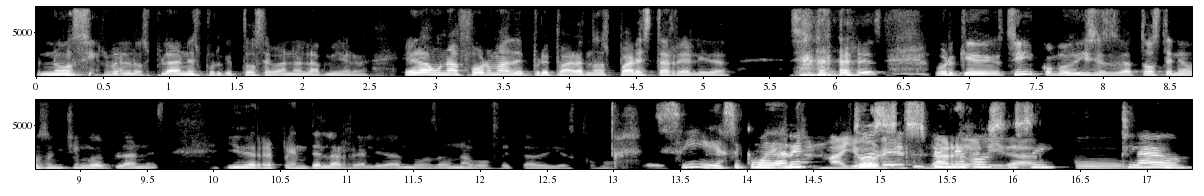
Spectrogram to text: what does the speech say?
no sirven los planes porque todos se van a la mierda. Era una forma de prepararnos para esta realidad. ¿Sabes? Porque sí, como dices, o sea, todos teníamos un chingo de planes y de repente la realidad nos da una bofetada y es como... Sí, así como de, a ver, todos es la realidad. claro,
